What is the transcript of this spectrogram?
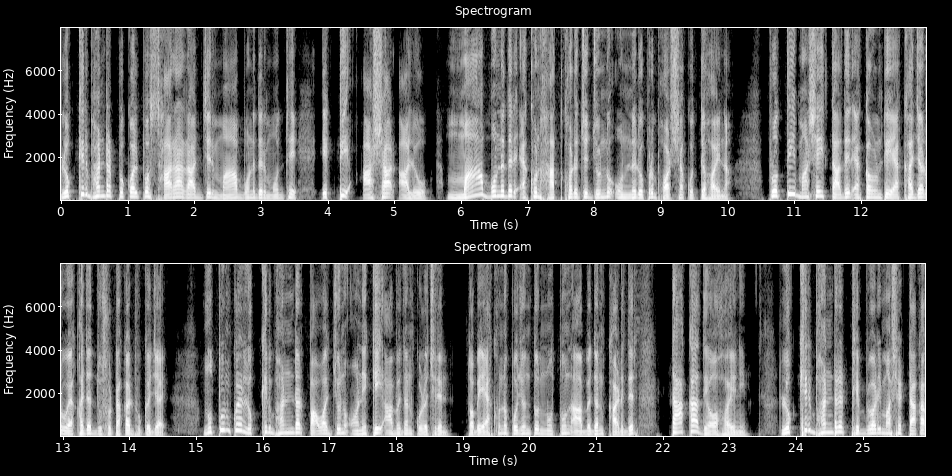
লক্ষ্মীর ভাণ্ডার প্রকল্প সারা রাজ্যের মা বোনেদের মধ্যে একটি আশার আলো। মা বোনেদের এখন হাত খরচের জন্য অন্যের ওপর ভরসা করতে হয় না। প্রতি মাসেই তাদের অ্যাকাউন্টে এক হাজার ও এক হাজার দুশো টাকা ঢুকে যায়। নতুন করে লক্ষ্মীর ভাণ্ডার পাওয়ার জন্য অনেকেই আবেদন করেছিলেন, তবে এখনও পর্যন্ত নতুন আবেদনকারীদের টাকা দেওয়া হয়নি। লক্ষ্মীর ভাণ্ডারের ফেব্রুয়ারি মাসের টাকা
